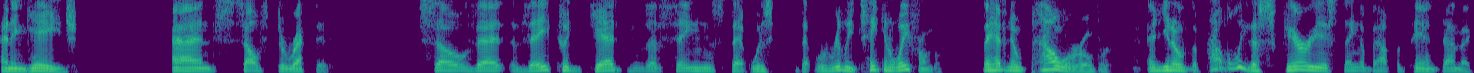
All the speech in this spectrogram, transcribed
and engaged and self directed so that they could get the things that was that were really taken away from them. They had no power over. And you know, the probably the scariest thing about the pandemic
